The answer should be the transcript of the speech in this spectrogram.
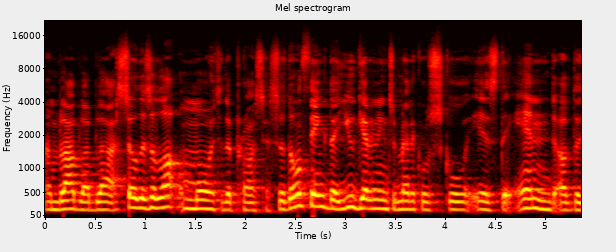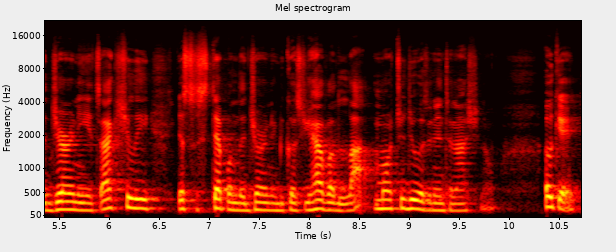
and blah, blah, blah. So there's a lot more to the process. So don't think that you getting into medical school is the end of the journey. It's actually just a step on the journey because you have a lot more to do as an international. Okay,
